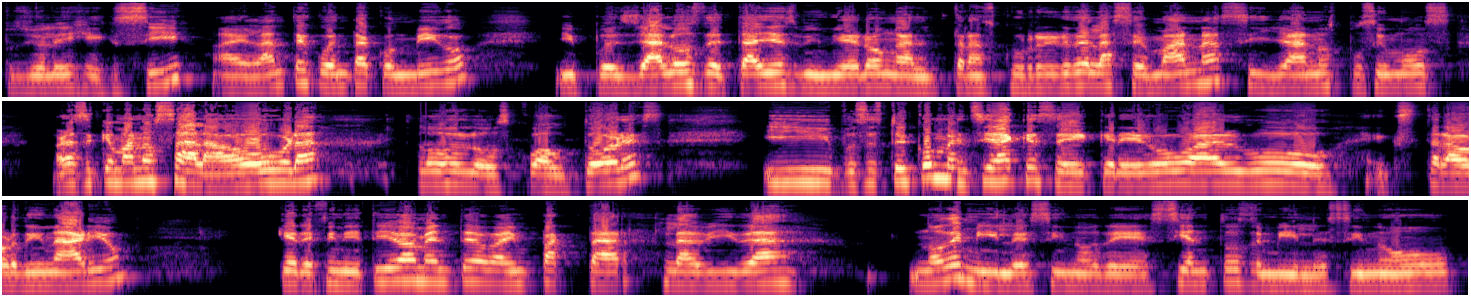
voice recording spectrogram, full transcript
pues yo le dije que sí, adelante, cuenta conmigo y pues ya los detalles vinieron al transcurrir de las semanas y ya nos pusimos, ahora sí que manos a la obra, todos los coautores y pues estoy convencida que se creó algo extraordinario que definitivamente va a impactar la vida no de miles, sino de cientos de miles, sino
